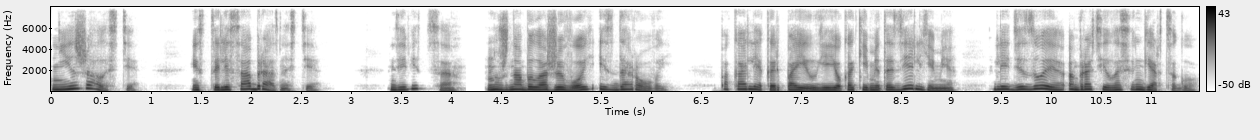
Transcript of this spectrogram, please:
Не из жалости, из целесообразности. Девица нужна была живой и здоровой. Пока лекарь поил ее какими-то зельями, леди Зоя обратилась к герцогу.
